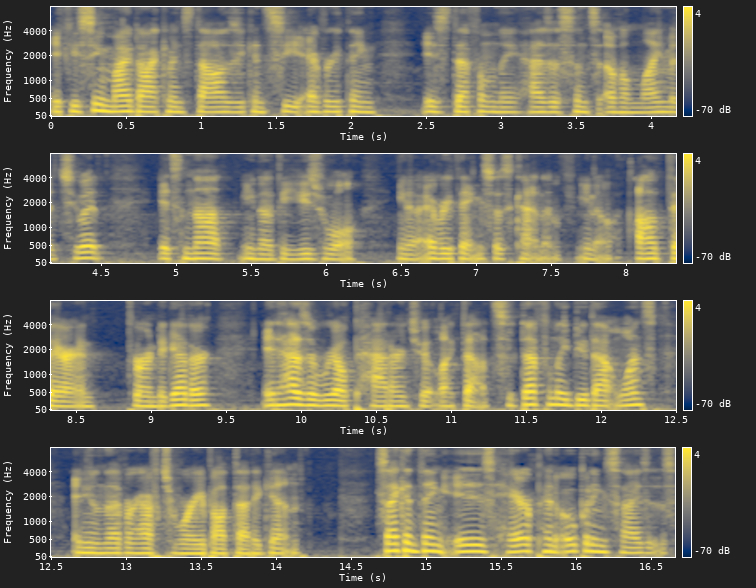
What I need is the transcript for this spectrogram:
If you see my document styles, you can see everything is definitely has a sense of alignment to it. It's not, you know, the usual, you know, everything's just kind of, you know, out there and thrown together. It has a real pattern to it like that. So definitely do that once and you'll never have to worry about that again. Second thing is hairpin opening sizes.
